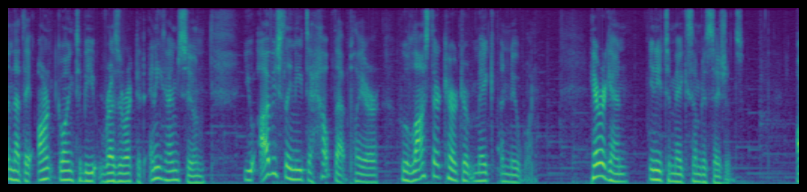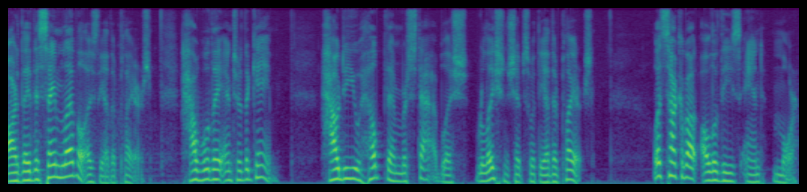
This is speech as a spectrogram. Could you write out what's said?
and that they aren't going to be resurrected anytime soon, you obviously need to help that player who lost their character make a new one. Here again, you need to make some decisions. Are they the same level as the other players? How will they enter the game? How do you help them establish relationships with the other players? Let's talk about all of these and more.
